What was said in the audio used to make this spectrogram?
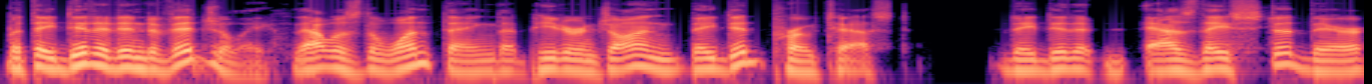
but they did it individually. That was the one thing that Peter and John, they did protest. They did it as they stood there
